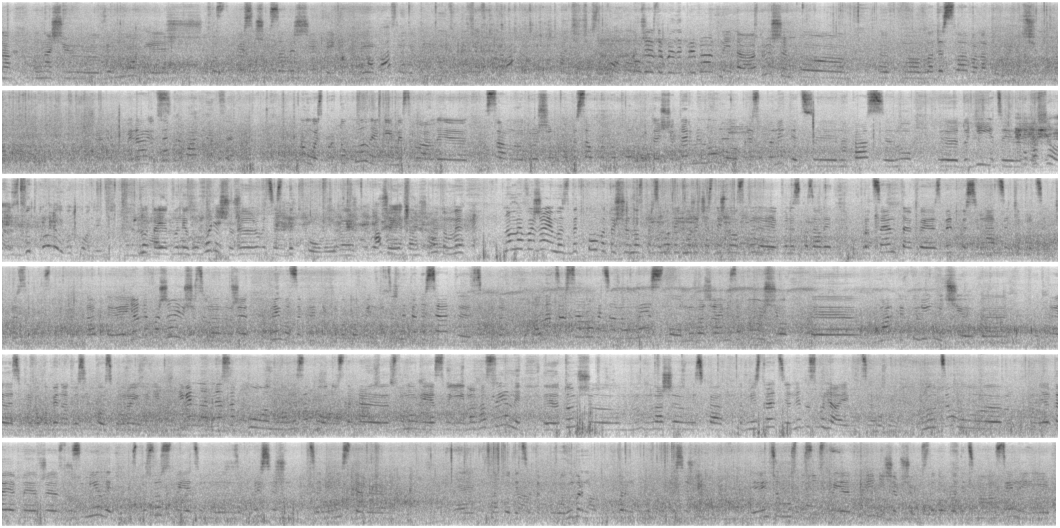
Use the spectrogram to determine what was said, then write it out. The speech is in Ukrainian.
на наші вимоги, що поступився, щоб залишити. А вас не підтримують приватний? Чи частково? Ну, вже зробили приватний, да, а Трощенко е, Владислав Анатолійович. Вже не помиляюся. Це приватний це. Ну, ось протокол, який ми склали, сам Трощенко писав протокол про те, що терміново призупинити цей наказ ну, е, до дії цей Так а що, збитковий виходить? Ну, та як вони говорять, що вже робиться збитковий. А ви як там вважаєте? ми, ну, ми вважаємо збитково, то що нас призводить, може, частичного збитку, як вони сказали, в процентах е, збитку 17% призводить. Так, е, я не вважаю, що це вже привод закрити хлібокомбінат. Це ж не 50, е, але це все робиться навмисно. Ми вважаємо за того, що е, марки Кулінічів відкрилася хлібокомбінат в Васильковському районі. І він незаконно, незаконно вставляє- наша міська адміністрація не дозволяє йому це робити. Ну цьому, е, яка, як ми вже зрозуміли, способствує цьому присяжну. Це міністр. е, е, знаходиться так, губернатор, губернатор присяжний. Він цьому способствує Кулінічем, щоб встановлювати ці магазини. І е,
